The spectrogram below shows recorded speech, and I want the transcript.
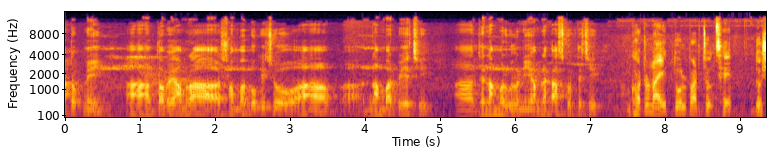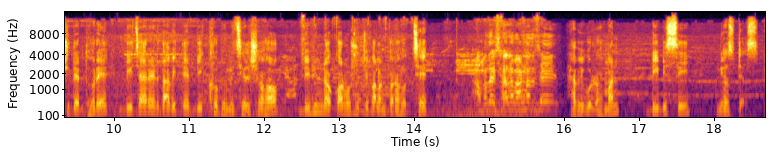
আটক নেই। তবে আমরা সম্ভাব্য কিছু নাম্বার পেয়েছি। যে নাম্বারগুলো নিয়ে আমরা কাজ করতেছি। ঘটনায় তোলপাড় চলছে। দোষীদের ধরে বিচারের দাবিতে বিক্ষোভ মিছিল সহ বিভিন্ন কর্মসূচি পালন করা হচ্ছে। আমাদের সারা বাংলাদেশে Habibur Rahman DBC news desk.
